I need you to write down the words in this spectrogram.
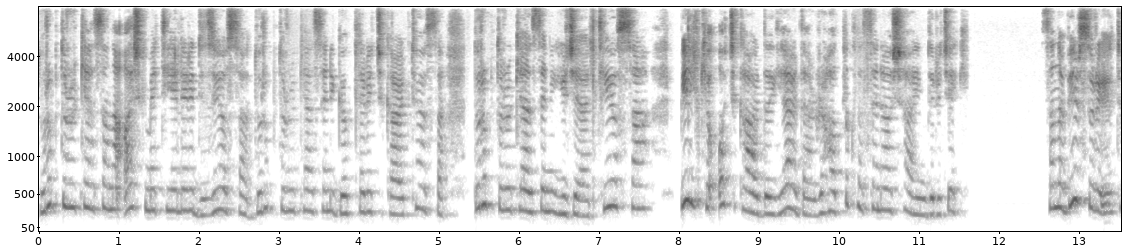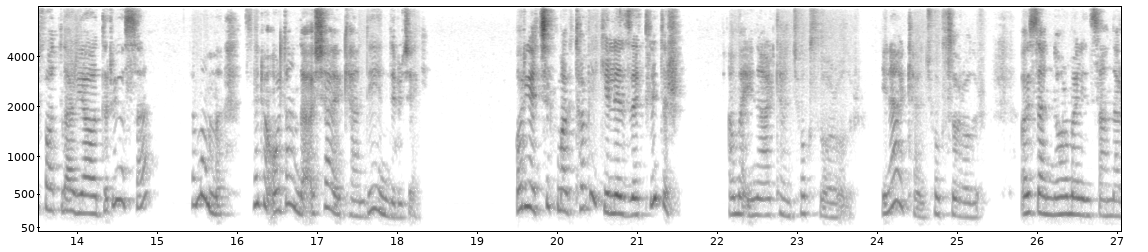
Durup dururken sana aşk metiyeleri diziyorsa, durup dururken seni göklere çıkartıyorsa, durup dururken seni yüceltiyorsa, bil ki o çıkardığı yerden rahatlıkla seni aşağı indirecek. Sana bir sürü iltifatlar yağdırıyorsa, tamam mı? Seni oradan da aşağıya kendi indirecek. Oraya çıkmak tabii ki lezzetlidir. Ama inerken çok zor olur. İnerken çok zor olur. O yüzden normal insanlar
